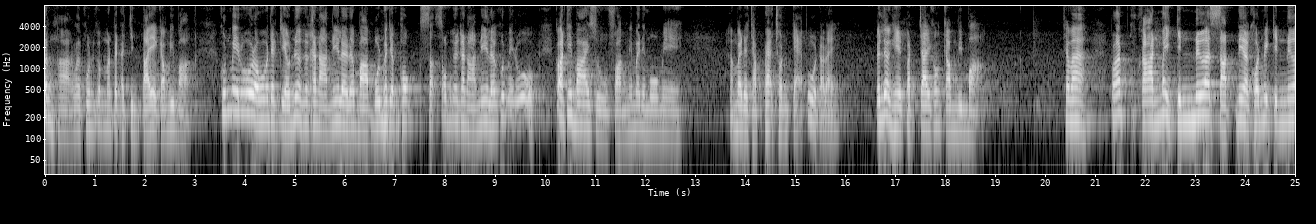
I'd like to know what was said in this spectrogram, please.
ตั้งหากแล้วคุณก็มันเป็นอจินไตยกรรมวิบาก คุณไม่รู้หรอกว่ามันจะเกี่ยวเนื่องกันขนาดนี้เลยแล้วบาปบุญมันจะพกสะสมกันขนาดนี้เลยคุณไม่รู้ ก็อธิบายสู่ฟังนี่ไม่ได้โมเม ไม่ได้ฉับแพะชนแกะพูดอะไร เป็นเรื่องเหตุปัจจัยของกรรมวิบากใช่ไหมเพราะการไม่กินเนื้อสัตว์เนี่ยคนไม่กินเนื้อ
